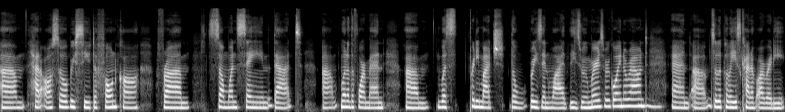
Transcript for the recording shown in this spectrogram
um, had also received a phone call from someone saying that um, one of the four men um, was pretty much the reason why these rumors were going around. And um, so the police kind of already,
